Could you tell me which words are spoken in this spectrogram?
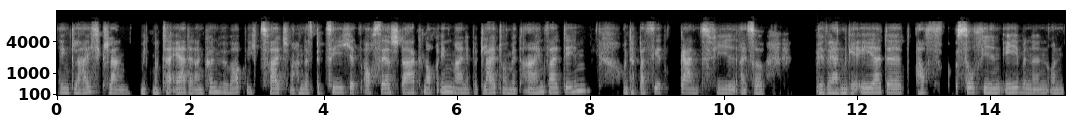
den Gleichklang mit Mutter Erde, dann können wir überhaupt nichts falsch machen. Das beziehe ich jetzt auch sehr stark noch in meine Begleitung mit ein seitdem. Und da passiert ganz viel. Also wir werden geerdet auf so vielen Ebenen und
